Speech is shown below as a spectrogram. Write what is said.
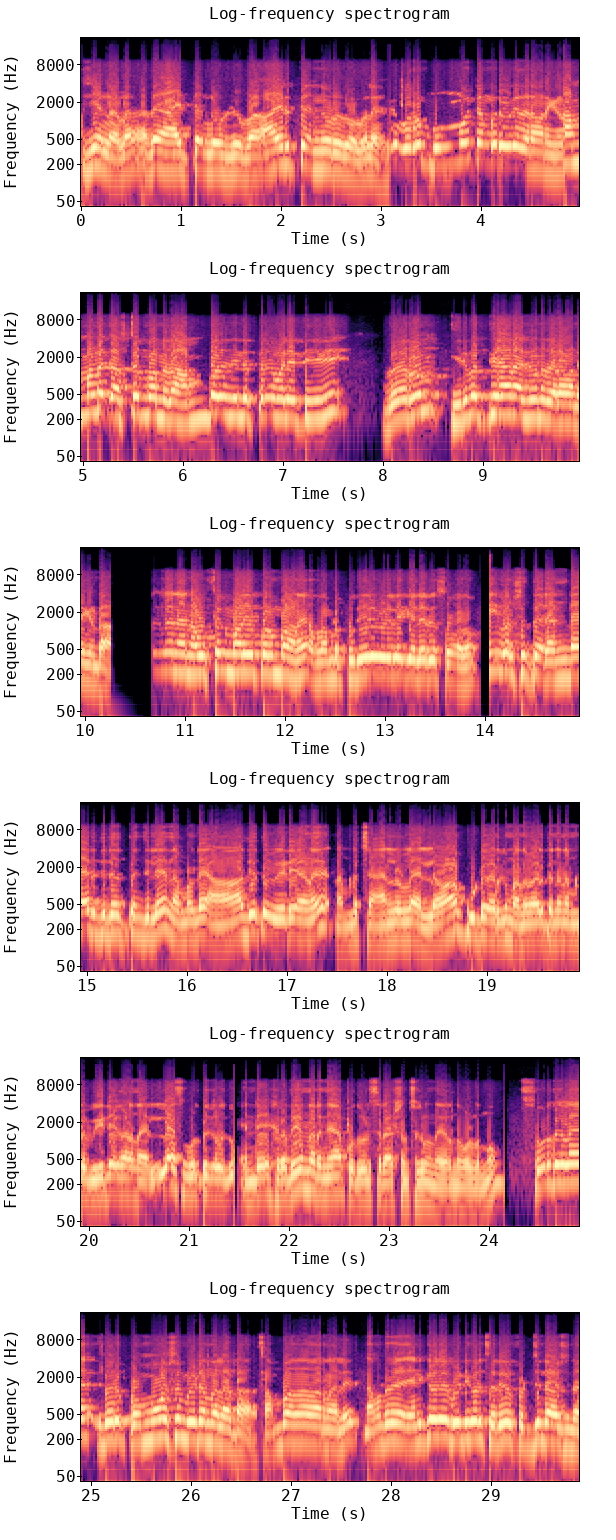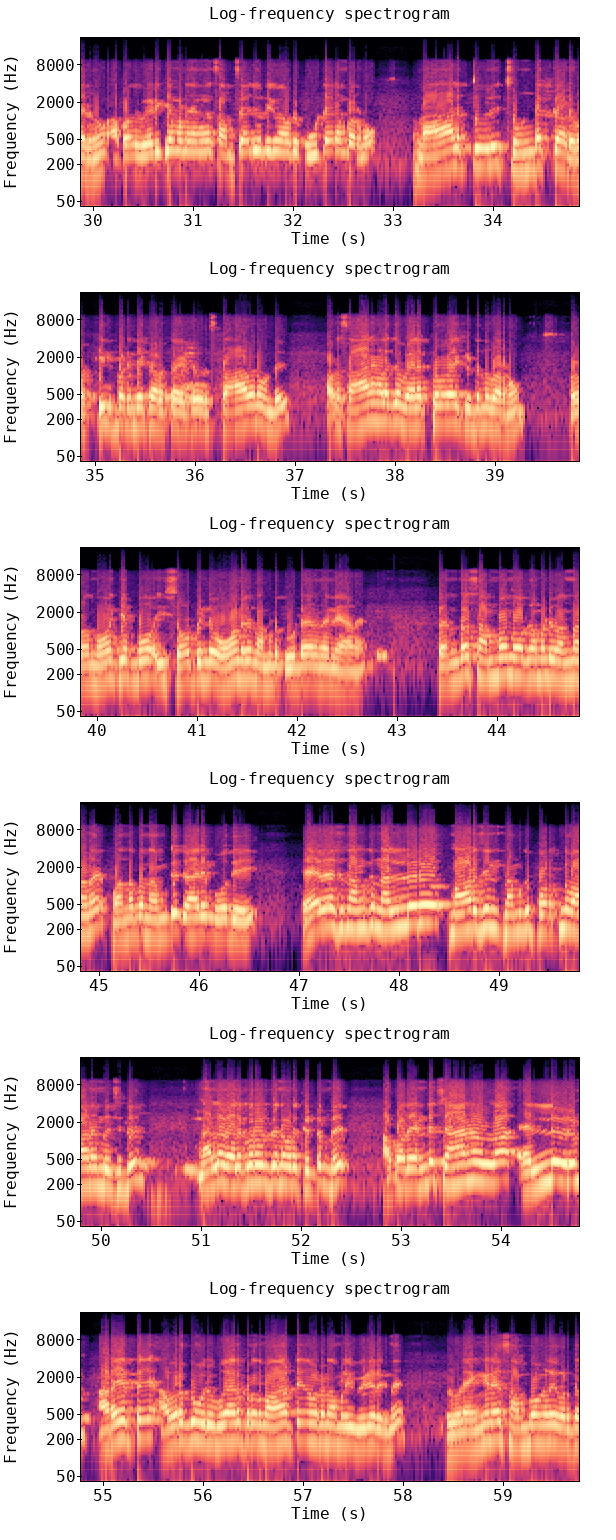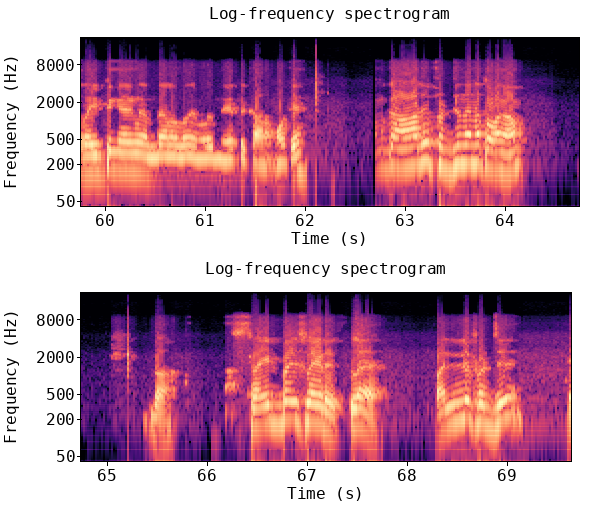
അത് ആയിരത്തി അഞ്ഞൂറ് രൂപ. ആയിരത്തി അഞ്ഞൂറ് രൂപ അല്ലെ? വെറും മുന്നൂറ്റമ്പത് രൂപയ്ക്ക് തരാണെങ്കിൽ നമ്മുടെ പറഞ്ഞത് അമ്പത് ഇഞ്ചിന്റെ ഇത്രയും വലിയ ടി വി വെറും ഇരുപത്തിയാറ് അഞ്ഞൂറ് തരാണെങ്കിൽ കേട്ടോ. ഞാൻ നൗഫൽ മാളിയപ്പുറമ്പാണ്. അപ്പൊ നമ്മുടെ പുതിയൊരു വീഡിയോയിലേക്ക് എല്ലാവരും സ്വാഗതം. ഈ വർഷത്തെ രണ്ടായിരത്തി ഇരുപത്തി അഞ്ചിലെ നമ്മുടെ ആദ്യത്തെ വീഡിയോ ആണ് നമ്മുടെ ചാനലിലുള്ള എല്ലാ കൂട്ടുകാർക്കും അതുപോലെ തന്നെ നമ്മുടെ വീഡിയോ കാണുന്ന എല്ലാ സുഹൃത്തുക്കൾക്കും എന്റെ ഹൃദയം നിറഞ്ഞ പുതുവത്സരാശംസകൾ നേർന്നുകൊള്ളുന്നു. സുഹൃത്തുക്കളെ ഇതൊരു പ്രൊമോഷൻ വീഡിയോ ഒന്നല്ല കേട്ടോ. സംഭവം എന്താ പറഞ്ഞാൽ നമ്മുടെ എനിക്കൊരു വീട്ടിൽ ഒരു ചെറിയ ഫ്രിഡ്ജിന്റെ ആവശ്യമായിരുന്നു അപ്പൊ അത് മേടിക്കാൻ വേണ്ടി ഞങ്ങൾ സംസാരിച്ചുകൊണ്ടിരിക്കുന്ന നമ്മുടെ കൂട്ടുകാരൻ പറഞ്ഞു ആലത്തൂര് ചുണ്ടക്കാട് വക്കീൽ പടിന്റെ ഒക്കെ അടുത്തായിട്ട് ഒരു സ്ഥാപനമുണ്ട്. അവിടെ സാധനങ്ങളൊക്കെ വിലക്കുറവായി കിട്ടുന്നു പറഞ്ഞു. അപ്പോൾ നോക്കിയപ്പോ ഈ ഷോപ്പിന്റെ ഓണർ നമ്മുടെ കൂട്ടുകാരൻ തന്നെയാണ്. അപ്പൊ എന്താ സംഭവം നോക്കാൻ വേണ്ടി വന്നാണ്. വന്നപ്പോ നമുക്ക് കാര്യം ബോധ്യമായി ഏകദേശം നമുക്ക് നല്ലൊരു മാർജിൻ നമുക്ക് പുറത്തുനിന്ന് വാങ്ങാൻ വെച്ചിട്ട് നല്ല വിലക്കുറവിൽ തന്നെ ഇവിടെ കിട്ടുന്നുണ്ട്. അപ്പൊ അത് എന്റെ ചാനലുള്ള എല്ലാവരും അറിയട്ടെ അവർക്കും ഒരു ഉപകാരപ്രദമാകട്ടെ എന്ന് പറഞ്ഞാൽ നമ്മൾ ഈ വീഡിയോ എടുക്കുന്നത്. ഇവിടെ എങ്ങനെ സംഭവങ്ങൾ ഇവിടുത്തെ റേറ്റും കാര്യങ്ങൾ എന്താണെന്നുള്ളത് നമ്മൾ നേരിട്ട് കാണാം. ഓക്കെ നമുക്ക് ആദ്യം ഫ്രിഡ്ജിൽ തന്നെ തുടങ്ങാം. സ്ലൈഡ് ബൈ സ്ലൈഡ് അല്ലേ? വലിയ ഫ്രിഡ്ജ്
